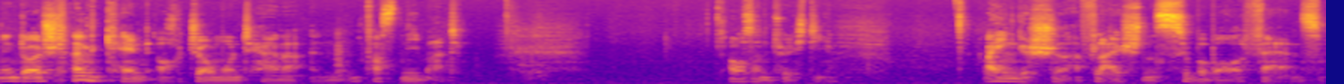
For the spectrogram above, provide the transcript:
in Deutschland kennt auch Joe Montana fast niemand. Außer natürlich die eingefleischten Super Bowl-Fans.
